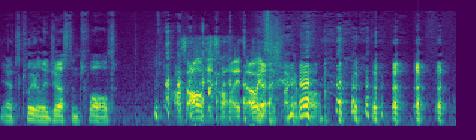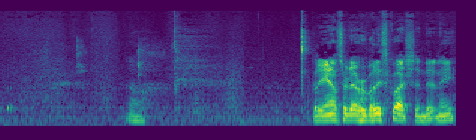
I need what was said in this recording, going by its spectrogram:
Yeah, it's clearly Justin's fault. Oh, it's all his fault. It's always his fucking fault. But he answered everybody's question, didn't he?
